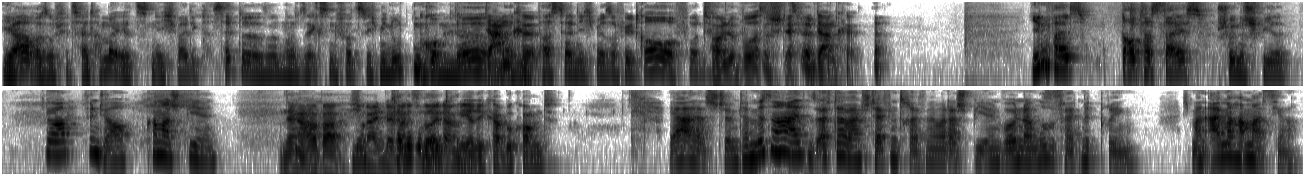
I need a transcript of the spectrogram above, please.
Ja, aber so viel Zeit haben wir jetzt nicht, weil die Kassette sind noch 46 Minuten rum, ne? Danke. Dann passt ja nicht mehr so viel drauf. Und Tolle Wurst, Steffen, danke. jedenfalls, Daughter's Dice, schönes Spiel. Ja, finde ich auch. Kann man spielen. Naja, aber ich Ja, meine, wenn man es nur in Gewalt drin. Amerika bekommt, Ja, das stimmt. Da müssen wir halt uns öfter beim Steffen treffen, wenn wir das spielen wollen. Da muss es halt mitbringen. Ich meine, einmal haben wir es ja.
